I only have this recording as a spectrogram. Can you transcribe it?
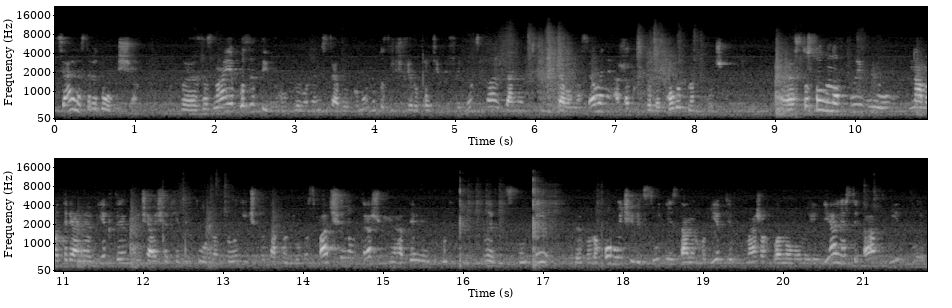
соціальне середовище е, зазнає позитивного впливу на місцеву економіку завдяки роботі підприємства, зайнятості місцевого населення, а також додаткових надходжень. Е, Стосовно впливу на матеріальні об'єкти, включаючи архітектурну, археологічну та культурну спадщину, теж негативний вплив відсутній, враховуючи відсутність даних об'єктів в межах планованої діяльності та їх вплив.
